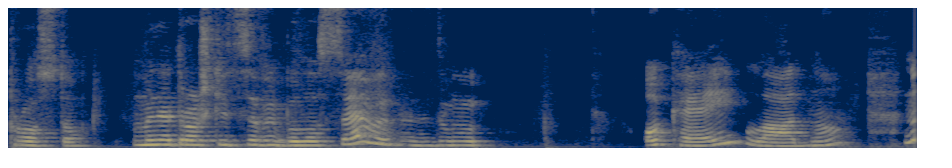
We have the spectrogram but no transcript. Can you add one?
Просто мене трошки це вибило з себе. Думаю, Окей, ладно. Ну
